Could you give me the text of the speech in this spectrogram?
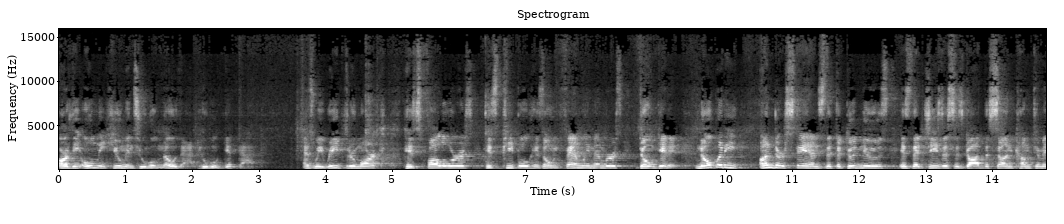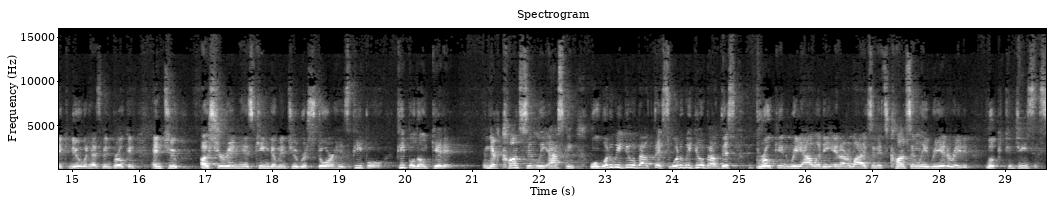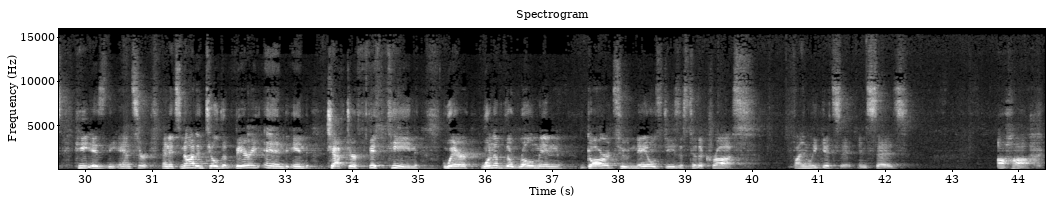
are the only humans who will know that, who will get that. As we read through Mark, his followers, his people, his own family members don't get it. Nobody understands that the good news is that Jesus is God the Son, come to make new what has been broken and to usher in his kingdom and to restore his people. People don't get it. And they're constantly asking, well, what do we do about this? What do we do about this broken reality in our lives? And it's constantly reiterated look to Jesus. He is the answer. And it's not until the very end in chapter 15 where one of the Roman guards who nails Jesus to the cross finally gets it and says, Aha.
